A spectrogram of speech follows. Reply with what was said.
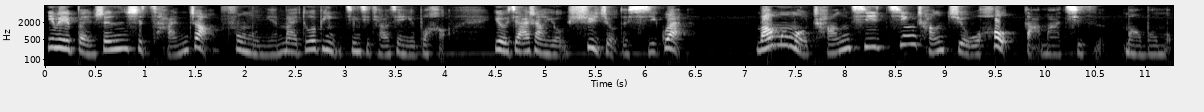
因为本身是残障，父母年迈多病，经济条件也不好，又加上有酗酒的习惯，王某某长期经常酒后打骂妻子毛某某。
